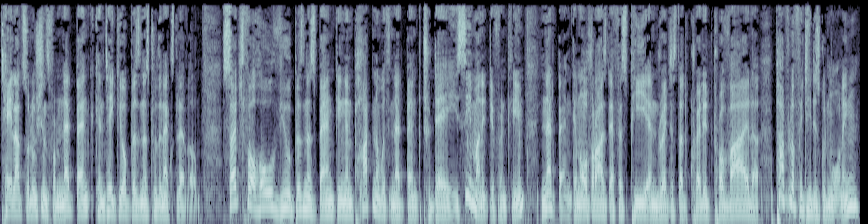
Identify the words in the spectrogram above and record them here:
Tailored solutions from Nedbank can take your business to the next level. Search for whole view business banking and partner with Nedbank today. See money differently. Nedbank, an authorized FSP and registered credit provider. Pavlo Phitidis, good morning.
